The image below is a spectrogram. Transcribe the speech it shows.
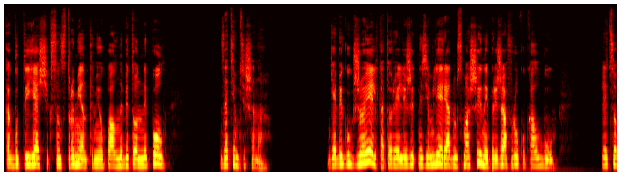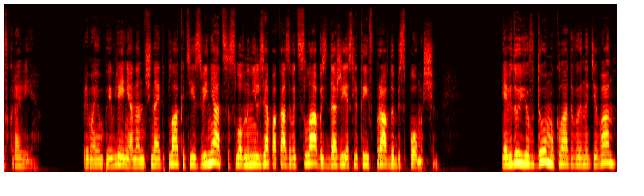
как будто ящик с инструментами упал на бетонный пол, затем тишина. Я бегу к Жоэль, которая лежит на земле рядом с машиной, прижав руку к лбу. Лицо в крови. При моем появлении она начинает плакать и извиняться, словно нельзя показывать слабость, даже если ты и вправду беспомощен. Я веду ее в дом, укладываю на диван,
